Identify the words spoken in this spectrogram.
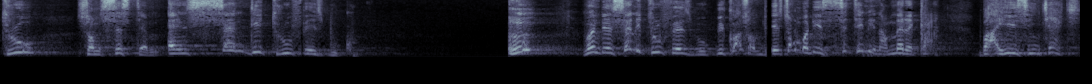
through some system and send it through Facebook. Hmm? When they send it through Facebook, because of this, somebody is sitting in America, but he's in church.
